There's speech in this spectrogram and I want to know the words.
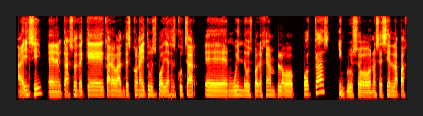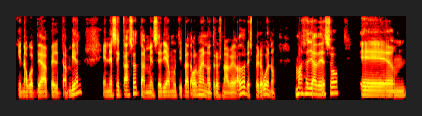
ahí sí. En el caso de que, claro, antes con iTunes podías escuchar en Windows, por ejemplo, podcast, incluso no sé si en la página web de Apple también. En ese caso también sería multiplataforma en otros navegadores. Pero bueno, más allá de eso, em,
